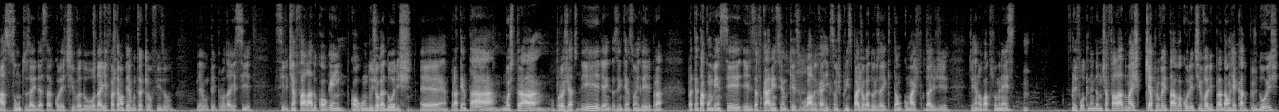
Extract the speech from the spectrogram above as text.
assuntos aí dessa coletiva do Odair. Foi até uma pergunta que eu fiz, eu perguntei pro Odair se, se ele tinha falado com alguém, com algum dos jogadores, é, para tentar mostrar o projeto dele, as intenções dele, para para tentar convencer eles a ficarem, sendo que o Alan e o Henrique são os principais jogadores aí que estão com mais dificuldade de, de renovar com o Fluminense. Ele falou que ainda não tinha falado, mas que aproveitava a coletiva ali para dar um recado para os dois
